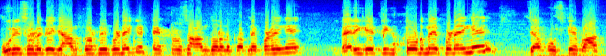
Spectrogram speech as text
पूरी सड़कें जाम करनी पड़ेगी ट्रैक्टर से आंदोलन करने पड़ेंगे। बैरिगेटिंग तोड़ने पड़ेंगे। जब उसके बाद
